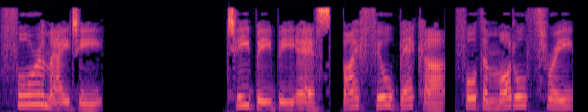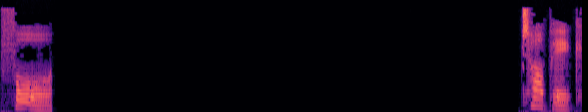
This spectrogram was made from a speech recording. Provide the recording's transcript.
Forum 80 TBBS, by Phil Becker, for the Model 3, 4. Topic:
